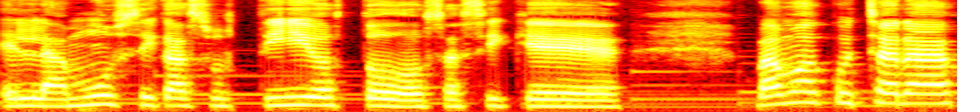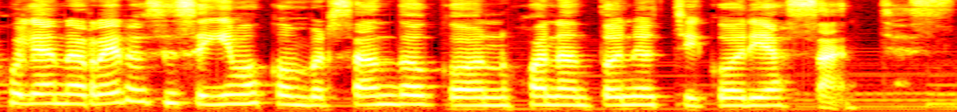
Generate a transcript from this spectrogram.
en la música, sus tíos, todos. Así que vamos a escuchar a Julián Herrero y seguimos conversando con Juan Antonio Chicoria Sánchez.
